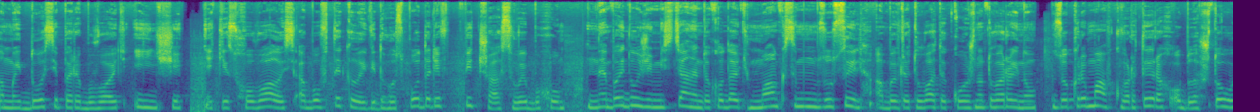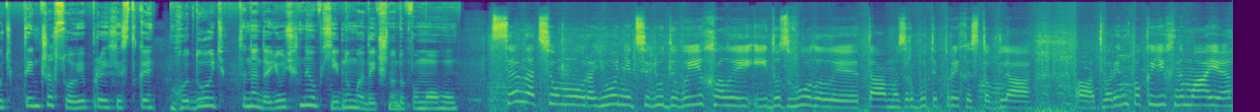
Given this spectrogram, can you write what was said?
завалами й досі перебувають інші, які сховались або втекли від господарів під час вибуху. Небайдужі містяни докладають максимум зусиль, аби врятувати кожну тварину. Зокрема, в квартирах облаштовують тимчасові прихистки, годують та надають необхідну медичну допомогу. Це на цьому районі ці люди виїхали і дозволили там зробити прихисток для тварин, поки їх немає.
